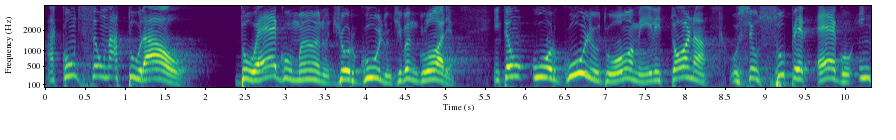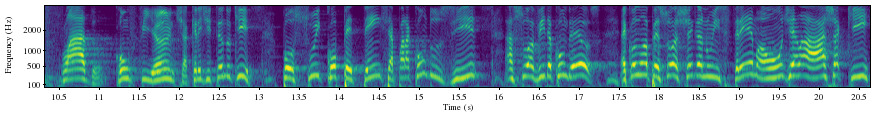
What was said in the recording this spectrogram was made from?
a condição natural do ego humano, de orgulho, de vanglória. Então, o orgulho do homem, ele torna o seu super ego inflado, confiante, acreditando que possui competência para conduzir a sua vida com Deus. É quando uma pessoa chega num extremo onde ela acha que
